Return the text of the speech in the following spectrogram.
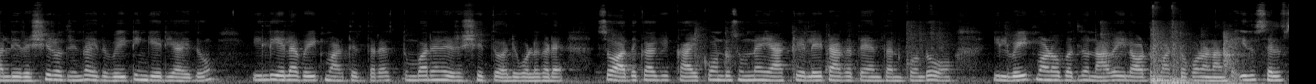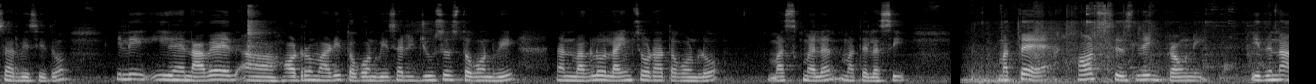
ಅಲ್ಲಿ ರಶ್ ಇರೋದ್ರಿಂದ ಇದು ವೆಯ್ಟಿಂಗ್ ಏರಿಯಾ ಇದು. ಇಲ್ಲಿ ಎಲ್ಲ ವೆಯ್ಟ್ ಮಾಡ್ತಿರ್ತಾರೆ. ತುಂಬಾ ರಶ್ ಇತ್ತು ಅಲ್ಲಿ ಒಳಗಡೆ. ಸೊ ಅದಕ್ಕಾಗಿ ಕಾಯ್ಕೊಂಡು ಸುಮ್ಮನೆ ಯಾಕೆ ಲೇಟ್ ಆಗುತ್ತೆ ಅಂತ ಅಂದ್ಕೊಂಡು ಇಲ್ಲಿ ವೆಯ್ಟ್ ಮಾಡೋ ಬದಲು ನಾವೇ ಇಲ್ಲಿ ಆರ್ಡ್ರ್ ಮಾಡಿ ತೊಗೊಳೋಣ ಅಂತ. ಇದು ಸೆಲ್ಫ್ ಸರ್ವಿಸ್ ಇದು. ಇಲ್ಲಿ ನಾವೇ ಆರ್ಡ್ರ್ ಮಾಡಿ ತೊಗೊಂಡ್ವಿ. ಸರಿ ಜ್ಯೂಸಸ್ ತೊಗೊಂಡ್ವಿ. ನನ್ನ ಮಗಳು ಲೈಮ್ ಸೋಡಾ ತೊಗೊಂಡ್ಳು. ಮಸ್ಕ್ ಮೆಲನ್ ಮತ್ತು ಲಸ್ಸಿ. ಮತ್ತು ಹಾಟ್ ಸಿಸ್ಲಿಂಗ್ ಬ್ರೌನಿ ಇದನ್ನು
